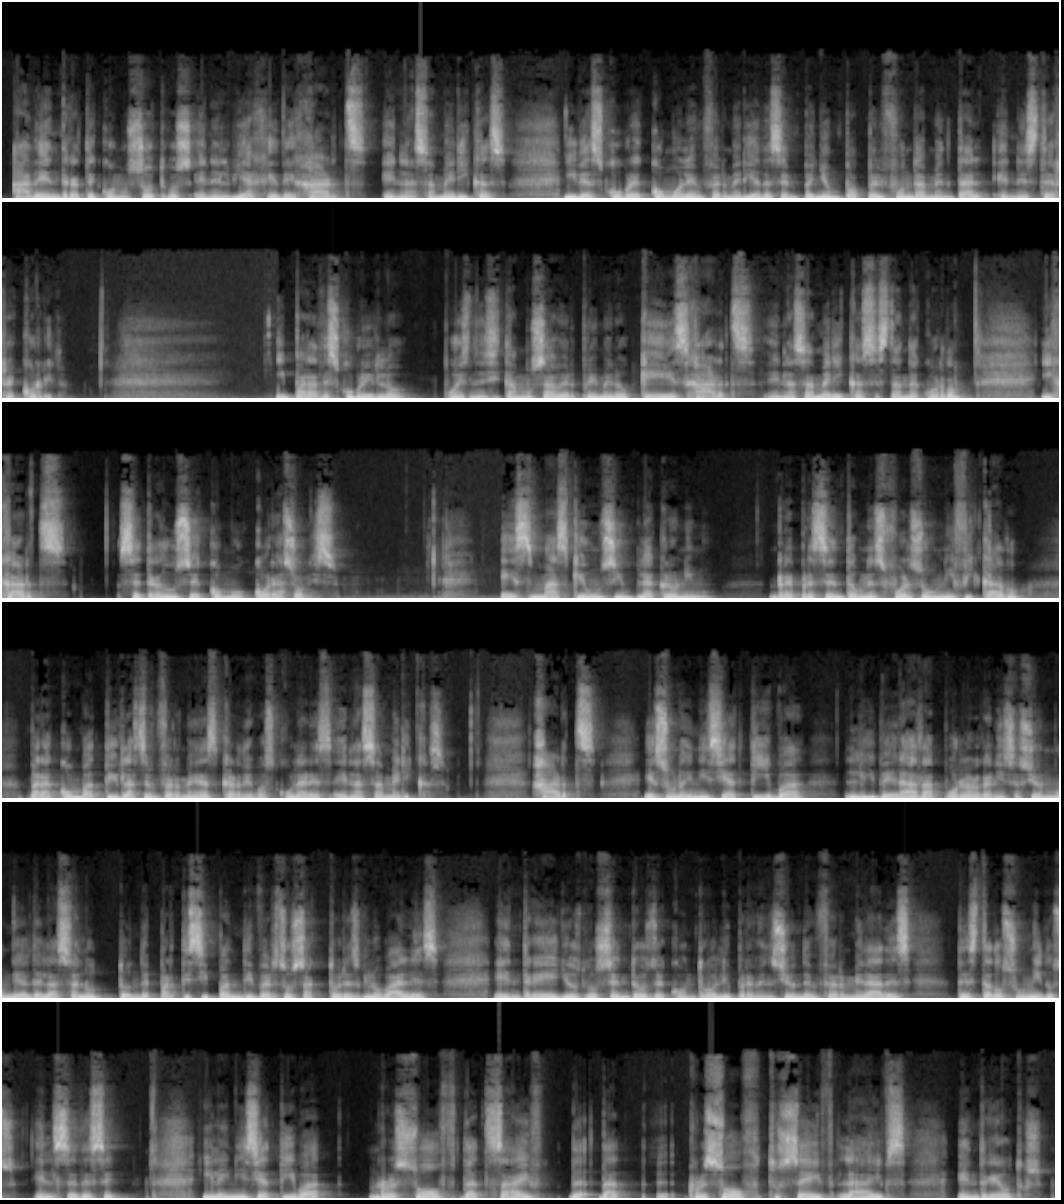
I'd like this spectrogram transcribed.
Adéntrate con nosotros en el viaje de Hearts en las Américas y descubre cómo la enfermería desempeña un papel fundamental en este recorrido. Y para descubrirlo, pues necesitamos saber primero qué es Hearts en las Américas, ¿están de acuerdo? Y Hearts se traduce como corazones. Es más que un simple acrónimo, representa un esfuerzo unificado para combatir las enfermedades cardiovasculares en las Américas. HEARTS es una iniciativa liderada por la Organización Mundial de la Salud donde participan diversos actores globales, entre ellos los Centros de Control y Prevención de Enfermedades de Estados Unidos, el CDC, y la iniciativa Resolve, eh, Resolve to Save Lives, entre otros.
